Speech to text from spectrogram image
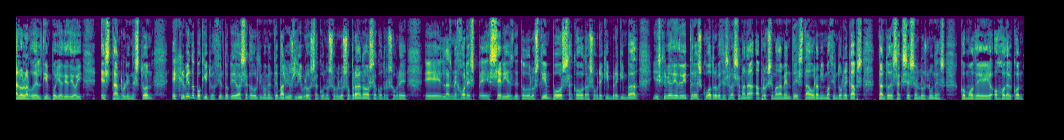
a lo largo del tiempo y a día de hoy está en Rolling Stone escribiendo poquito. Es cierto que ha sacado últimamente varios libros, sacó uno sobre Los Sopranos, sacó otro sobre eh, las mejores eh, series de todos los tiempos, sacó otra sobre King Breaking Bad y escribe a día de hoy tres, cuatro veces a la semana aproximadamente. Está ahora mismo haciendo recaps tanto de Succession los lunes como de Ojo de Halcón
